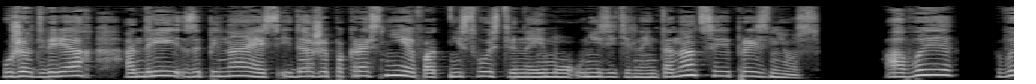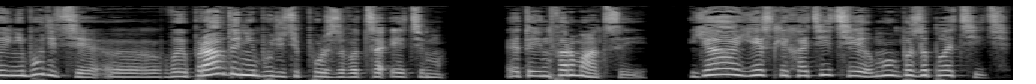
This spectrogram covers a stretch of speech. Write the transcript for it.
Уже в дверях Андрей, запинаясь и даже покраснев от несвойственной ему унизительной интонации, произнес а вы... вы не будете... Э, вы правда не будете пользоваться этим... этой информацией? Я, если хотите, мог бы заплатить.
